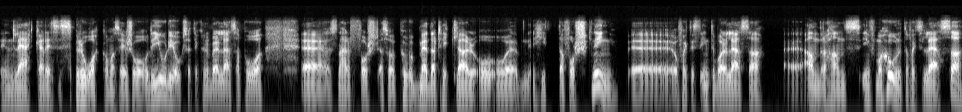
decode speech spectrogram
en läkares språk om man säger så. Och det gjorde ju också att jag kunde börja läsa på eh, såna här forsk alltså PubMed-artiklar och, och eh, hitta forskning eh, och faktiskt inte bara läsa eh, andrahandsinformation utan faktiskt läsa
